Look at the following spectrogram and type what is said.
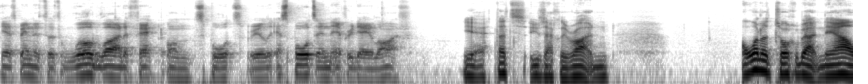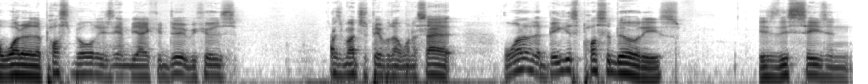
yeah, it's been it's a worldwide effect on sports, really, uh, sports and everyday life. Yeah, that's exactly right. And I want to talk about now what are the possibilities the NBA could do because, as much as people don't want to say it, one of the biggest possibilities is this season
